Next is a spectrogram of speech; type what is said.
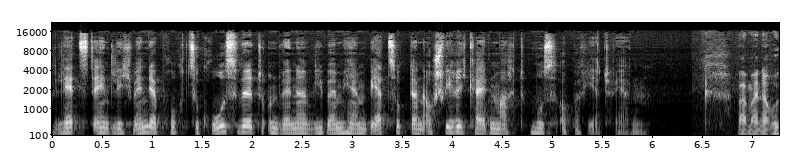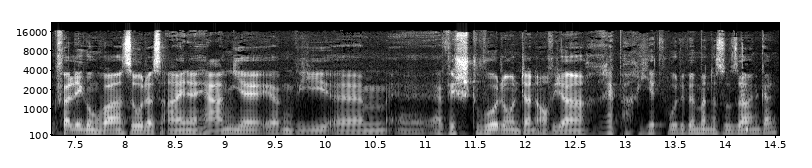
letztendlich, wenn der Bruch zu groß wird und wenn er wie beim Herrn Berzog dann auch Schwierigkeiten macht, muss operiert werden. Bei meiner Rückverlegung war es so, dass eine Hernie irgendwie ähm, äh, erwischt wurde und dann auch wieder repariert wurde, wenn man das so sagen kann.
